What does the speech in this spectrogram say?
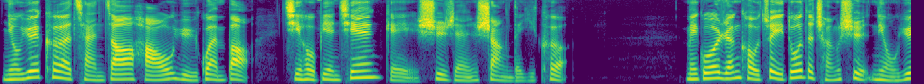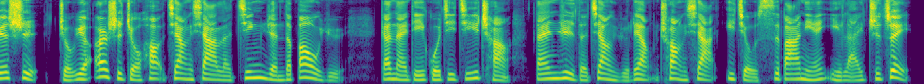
纽约客惨遭豪雨灌爆，气候变迁给世人上的一课。美国人口最多的城市纽约市，九月二十九号降下了惊人的暴雨。甘乃迪国际机场单日的降雨量创下一九四八年以来之最。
